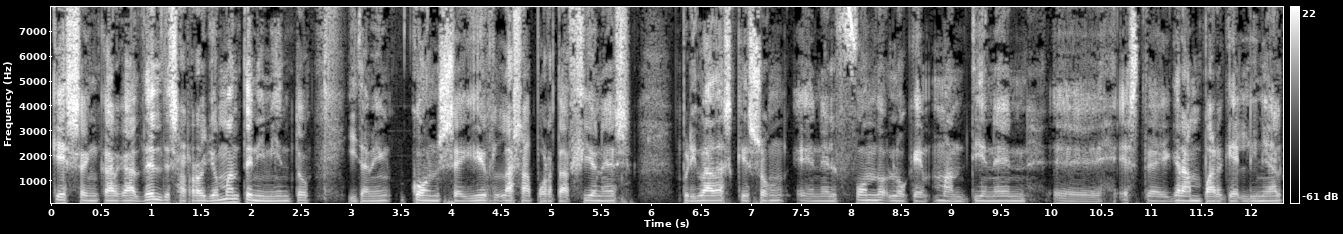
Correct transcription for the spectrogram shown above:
que se encarga del desarrollo, mantenimiento y también conseguir las aportaciones privadas que son en el fondo lo que mantienen eh, este gran parque lineal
